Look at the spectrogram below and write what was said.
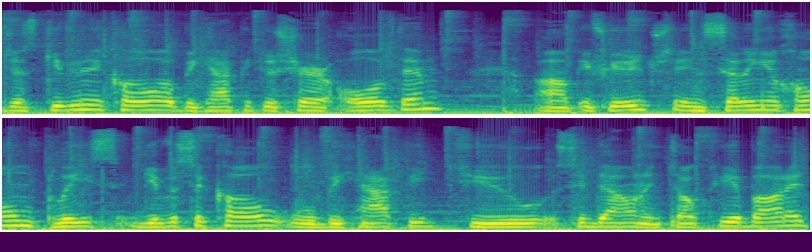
just give me a call. I'll be happy to share all of them. Um, if you're interested in selling your home, please give us a call. We'll be happy to sit down and talk to you about it.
